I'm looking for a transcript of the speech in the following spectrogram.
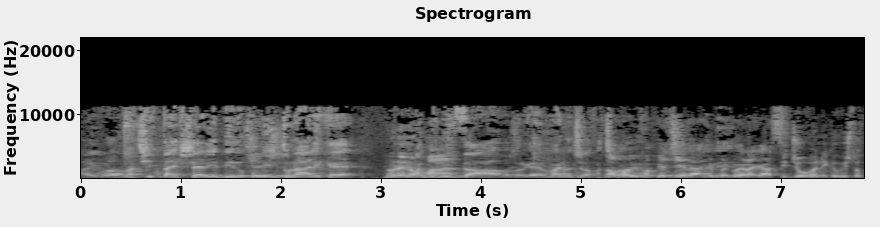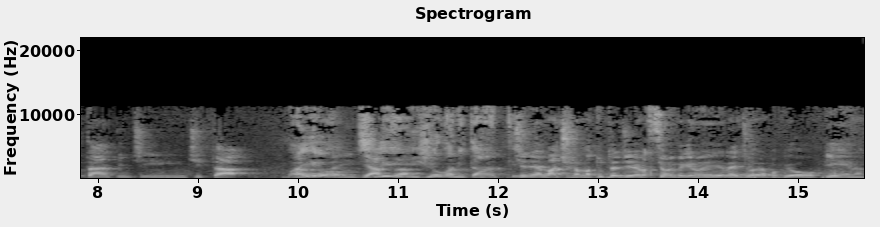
Ha ricordato una città in Serie B dopo Sì, 21 anni che Non è normale. agonizzava perché ormai non ce la No, faceva. poi mi fa piacere anche per quei ragazzi giovani che ho visto tanti in città, Ma io, in piazza, sì, i giovani tanti. ce n'è- ma ci sono ma tutte le generazioni perché noi Reggio era proprio piena,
